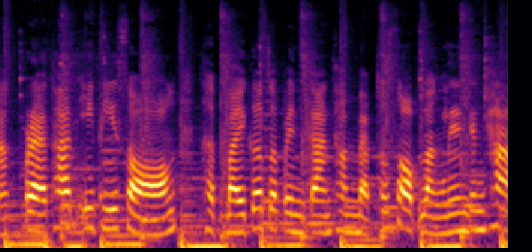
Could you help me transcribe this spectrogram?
นักแปลธาตุ EP 2 ถัดไปก็จะเป็นการทำแบบทดสอบหลังเรียนกันค่ะ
